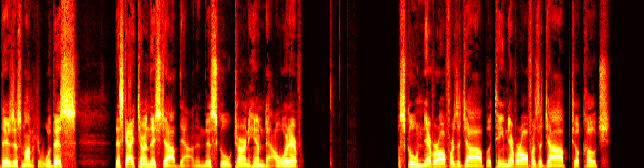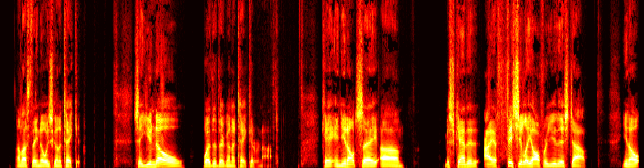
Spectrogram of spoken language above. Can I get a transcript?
there's this monitor. Well, this this guy turned this job down, and this school turned him down, or whatever. A school never offers a job, a team never offers a job to a coach unless they know he's going to take it. So you know whether they're going to take it or not. Okay, and you don't say, um, Mr. Candidate, I officially offer you this job. You know,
